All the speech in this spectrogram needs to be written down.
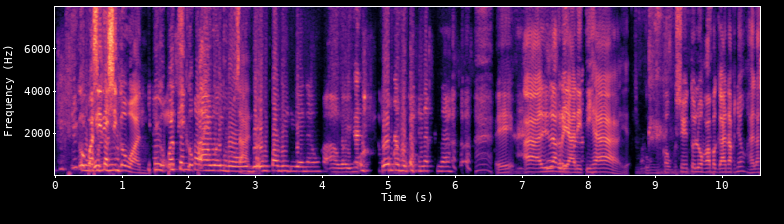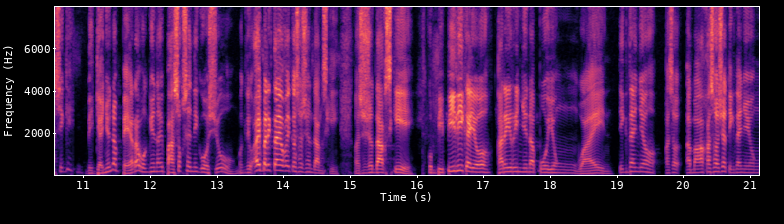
Ikaw pa Yung isang- sinisigawan. Ikaw pa, ikaw pa kaaway mo, buong pamilya na yung kaaway mo. Buong kamag-anak na. Eh, ah, yun lang reality ha. Kung gusto nyo tulungan ka mag-anak nyo, hala sige, bigyan nyo ng pera, wag nyo na ipasok sa negosyo. Mag- Ay, balik tayo kay Kasosyon Dangsky. Kasosyon Dangsky, kung pipili kayo, karirin nyo na po yung wine. Tignan nyo, kaso, ah, mga kasosyo, tignan nyo yung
